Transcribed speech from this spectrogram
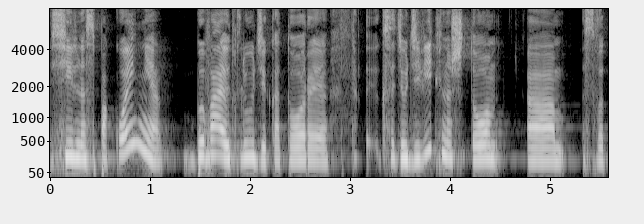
сильно спокойнее. Бывают люди, которые... Кстати, удивительно, что эм, вот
